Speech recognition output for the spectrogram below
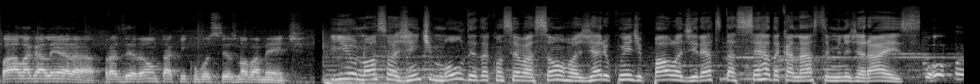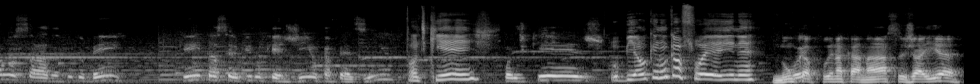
Fala galera, prazerão estar aqui com vocês novamente. E o nosso agente molder da conservação, Rogério Cunha de Paula, direto da Serra da Canastra, em Minas Gerais. Opa, moçada, tudo bem? Quem tá servindo um queijinho, um cafezinho? Pão de queijo. Pão de queijo. O Bião que nunca foi aí, né? Nunca Oi? fui na canastra, já ia.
